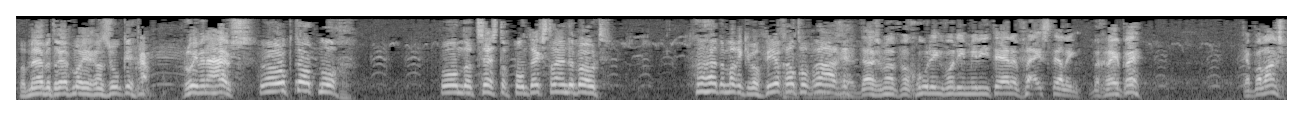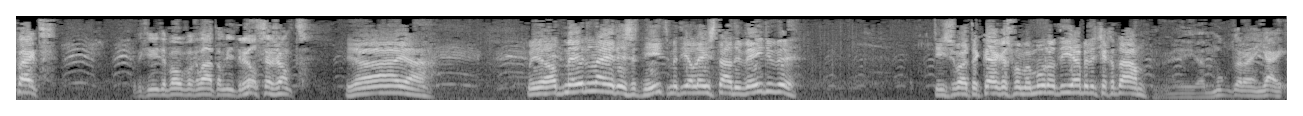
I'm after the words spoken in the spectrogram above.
Wat mij betreft mag je gaan zoeken. Nou, roei me naar huis. Ook dat nog. 160 pond extra in de boot. Daar mag ik je wel veergeld voor vragen. Eh, dat is mijn vergoeding voor die militaire vrijstelling. Begrepen? Ik heb al lang spijt. Dat ik je niet heb overgelaten aan die drillsergeant. Ja, ja. Maar je had medelijden, is het niet, met die alleenstaande weduwe. Die zwarte kijkers van mijn moeder, die hebben het je gedaan. Je moeder en jij.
